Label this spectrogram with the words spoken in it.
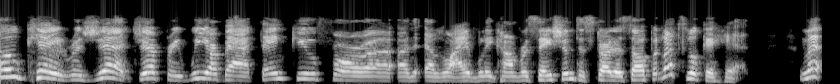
Okay, Rogette, Jeffrey, we are back. Thank you for uh, a, a lively conversation to start us off, but let's look ahead let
